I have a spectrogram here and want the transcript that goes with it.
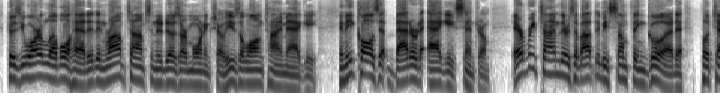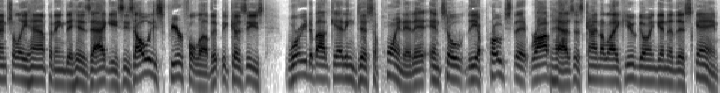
because you are level headed. And Rob Thompson, who does our morning show, he's a longtime Aggie, and he calls it battered Aggie syndrome. Every time there's about to be something good potentially happening to his Aggies, he's always fearful of it because he's worried about getting disappointed. And- And so the approach that Rob has is kind of like you going into this game.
